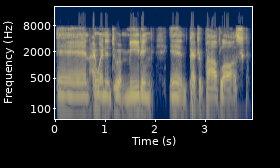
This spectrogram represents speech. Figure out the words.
And I went into a meeting in Petropavlovsk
